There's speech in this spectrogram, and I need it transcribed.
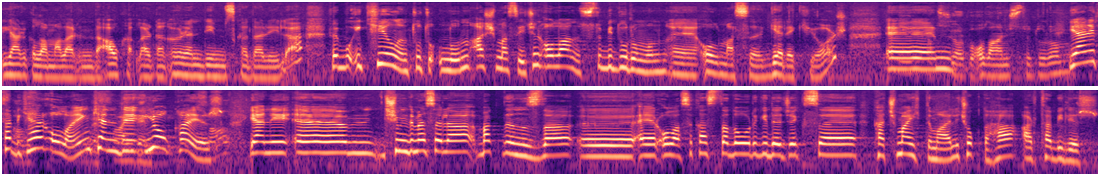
yargılamalarında avukatlardan öğrendiğimiz kadarıyla. Ve bu 2 yılın tutukluluğunun aşması için olağanüstü bir durumun e, olması gerekiyor. E, bu olağanüstü durum. yani tabii ki her olayın kendi yok hayır. Yani e, şimdi mesela baktığınızda e, eğer olası kasta doğru gidecekse kaçma ihtimali çok daha artabilir.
